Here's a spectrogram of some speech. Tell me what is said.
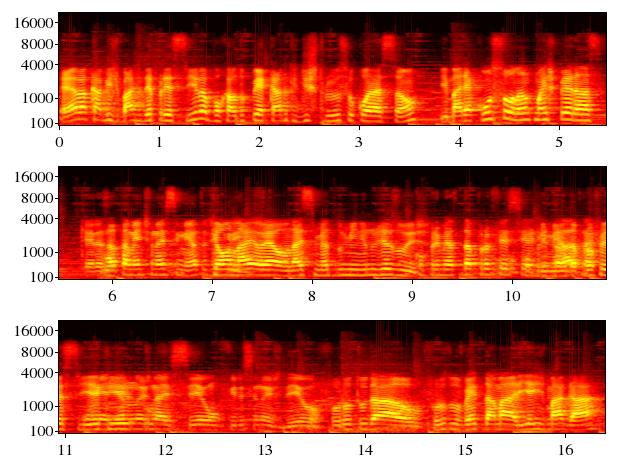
Eva cabisbaixa depressiva por causa do pecado que destruiu seu coração, e Maria consolando com uma esperança. Que era exatamente o nascimento de Que é o, Cristo. é o nascimento do menino Jesus. Cumprimento da profecia. Cumprimento de da lá atrás. Um profecia menino que nos nasceu, um filho se nos o deu. fruto, da, o fruto do ventre da Maria esmagar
